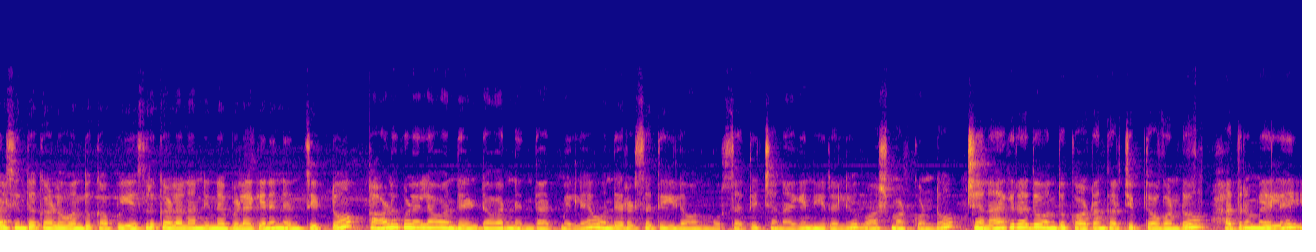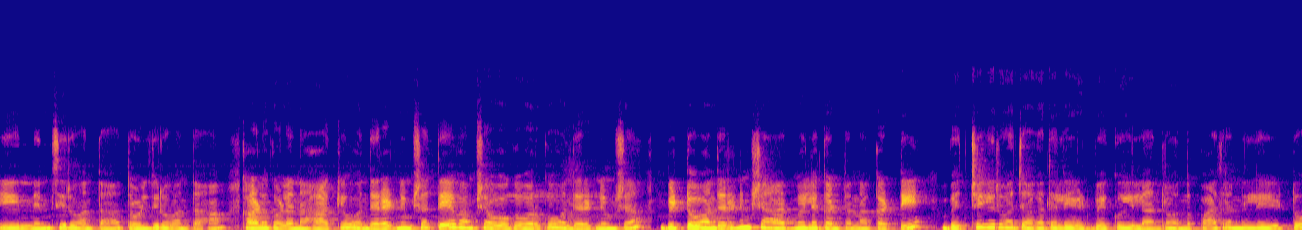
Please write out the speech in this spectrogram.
ಅಳಸಿಂದ ಕಾಳು, ಒಂದು ಕಪ್ಪು ಹೆಸರು ಕಾಳನ್ನ ನಿನ್ನೆ ಬೆಳಗ್ಗೆನೆ ನೆನೆಸಿಟ್ಟು ಕಾಳುಗಳೆಲ್ಲ ಒಂದು ಎಂಟು ಅವರ್ ನೆಂದಾದ್ಮೇಲೆ ಒಂದೆರಡು ಸತಿ ಇಲ್ಲ ಒಂದು ಮೂರು ಸತಿ ಚೆನ್ನಾಗಿ ನೀರಲ್ಲಿ ವಾಶ್ ಮಾಡಿಕೊಂಡು ಚೆನ್ನಾಗಿರೋದು ಒಂದು ಕಾಟನ್ ಕರ್ಚಿಪ್ ತಗೊಂಡು ಅದ್ರ ಮೇಲೆ ಈ ನೆನೆಸಿರುವಂತಹ, ತೊಳೆದಿರುವಂತಹ ಕಾಳುಗಳನ್ನು ಹಾಕಿ ಒಂದೆರಡು ನಿಮಿಷ ತೇವಾಂಶ ಹೋಗೋವರೆಗೂ ಒಂದೆರಡು ನಿಮಿಷ ಬಿಟ್ಟು ಒಂದೆರಡು ನಿಮಿಷ ಆದಮೇಲೆ ಗಂಟನ್ನ ಕಟ್ಟಿ ಬೆಚ್ಚಗಿರುವ ಜಾಗದಲ್ಲಿ ಇಡಬೇಕು. ಇಲ್ಲಾಂದ್ರೆ ಒಂದು ಪಾತ್ರೆನಲ್ಲಿ ಇಟ್ಟು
